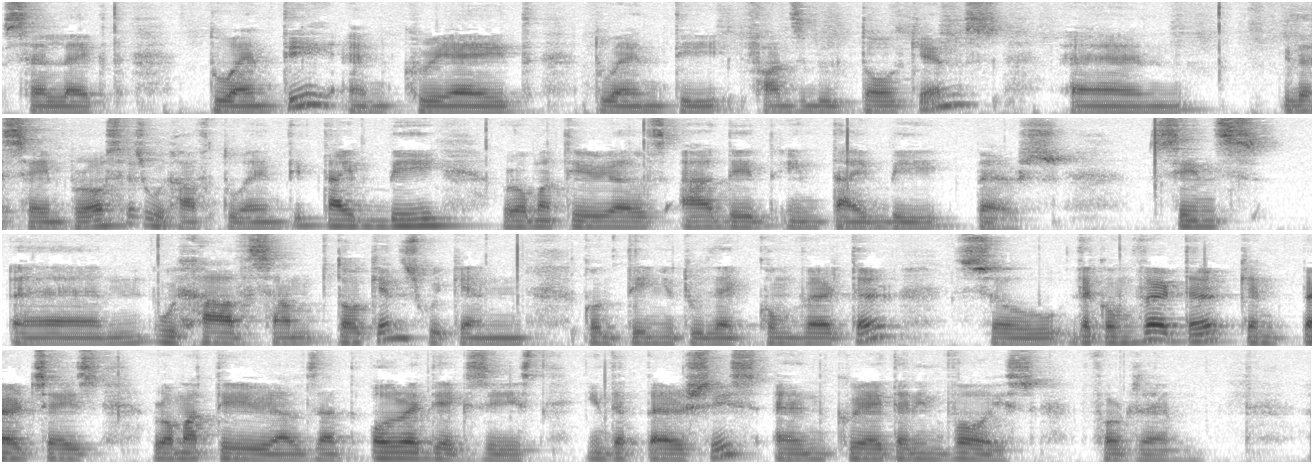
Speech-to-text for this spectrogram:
select 20 and create 20 fungible tokens and the same process we have 20 type B raw materials added in type B purse. Since um, we have some tokens. We can continue to the converter. So the converter can purchase raw materials that already exist in the purchase and create an invoice for them.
